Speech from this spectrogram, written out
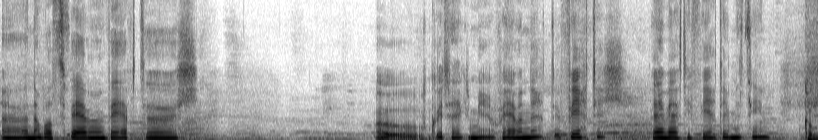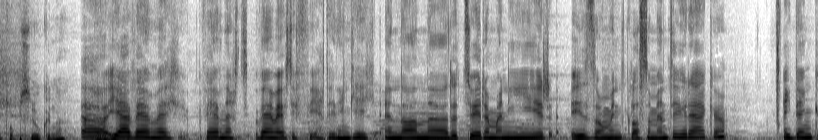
En dat was 55... Oh, ik weet het eigenlijk niet meer. 35, 40? 55, 40 misschien. Ik kan het opzoeken. Hè. Eh, ja, 55, 55, 55, 40 denk ik. En dan de tweede manier is om in het klassement te geraken. Ik denk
